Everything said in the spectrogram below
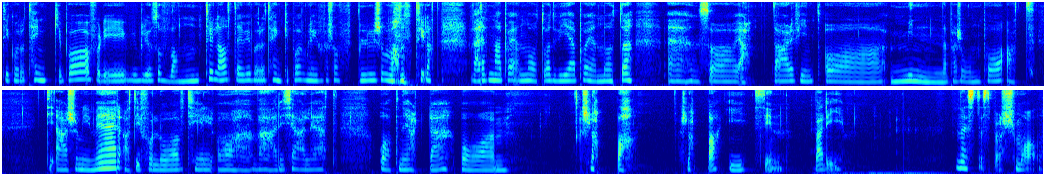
de går og tenker på, fordi vi blir jo så vant til alt det vi går og tenker på. Vi blir så, blir så vant til at verden er på en måte, og at vi er på en måte. Eh, så ja, da er det fint å minne personen på at de er så mye mer, at de får lov til å være i kjærlighet, åpne hjertet og um, slappe av. Slappe av i sin verdi. Neste spørsmål.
